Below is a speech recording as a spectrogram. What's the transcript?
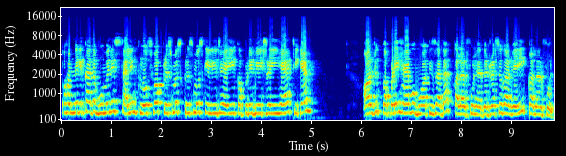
तो हमने लिखा था women is selling cloth for Christmas Christmas के लिए जो है ये कपड़े बेच रही है, ठीक है? और जो कपड़े हैं वो बहुत ही ज़्यादा कलरफुल है. The dresses are very colourful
